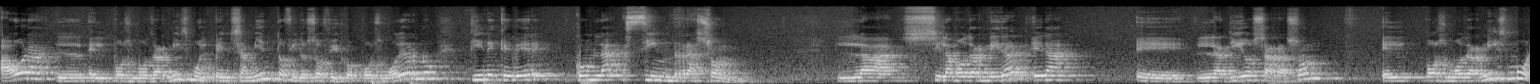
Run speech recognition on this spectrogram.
Ahora el, posmodernismo, el pensamiento filosófico posmoderno, tiene que ver con la sin razón. La, si la modernidad era eh, la diosa razón, el posmodernismo,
